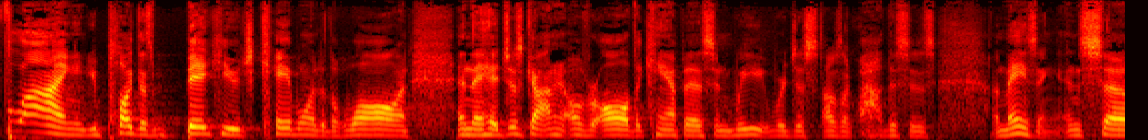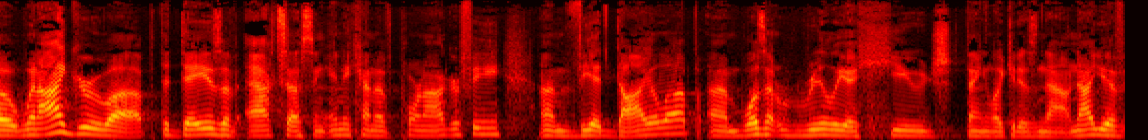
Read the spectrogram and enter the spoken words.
flying, and you plug this big, huge cable into the wall, and, and they had just gotten it over all the campus. And we were just, I was like, wow, this is amazing. And so, when I grew up, the days of accessing any kind of pornography um, via dial up um, wasn't really a huge thing like it is now. Now you have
